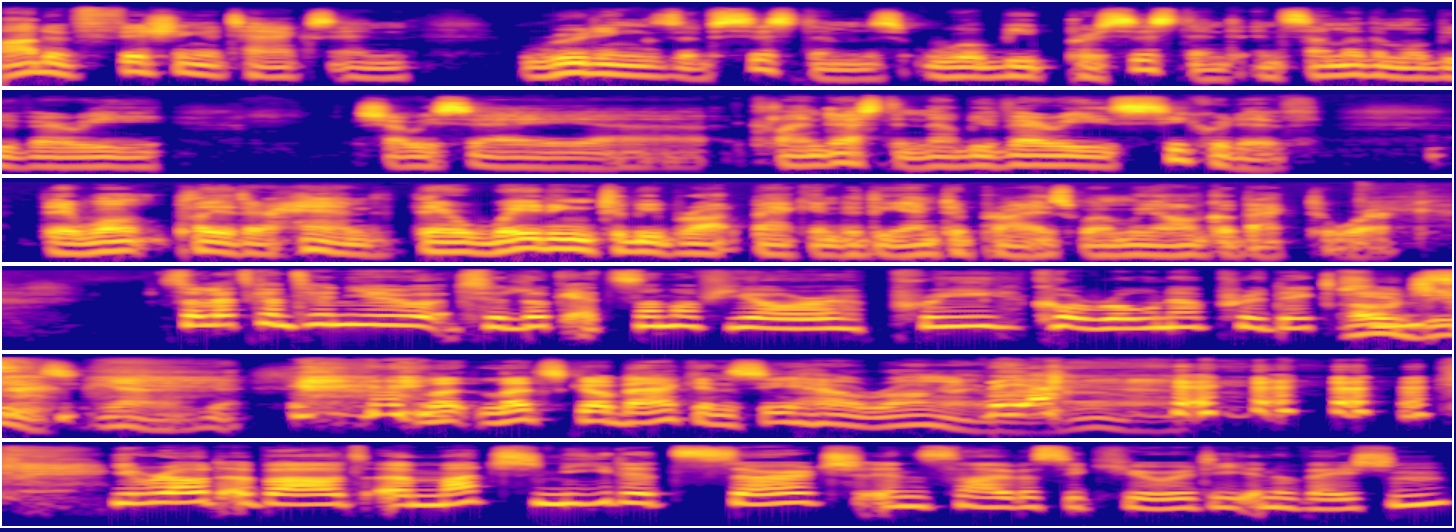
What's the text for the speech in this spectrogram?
lot of phishing attacks and rootings of systems will be persistent, and some of them will be very, shall we say, uh, clandestine. They'll be very secretive they won't play their hand. They're waiting to be brought back into the enterprise when we all go back to work. So let's continue to look at some of your pre-corona predictions. Oh, geez, yeah. yeah. Let, us go back and see how wrong I was. Yeah. yeah. You wrote about a much-needed surge in cybersecurity innovation.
